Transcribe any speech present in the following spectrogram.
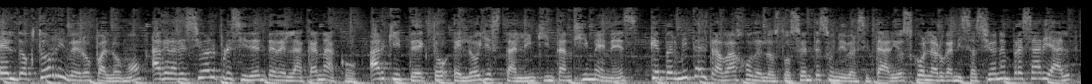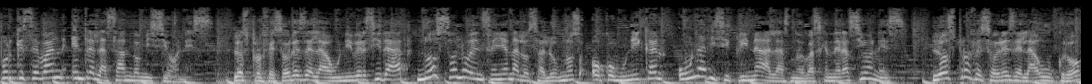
El doctor Rivero Palomo agradeció al presidente de la Canaco, arquitecto Eloy Stalin Quintan Jiménez, que permita el trabajo de los docentes universitarios con la organización empresarial porque se van entrelazando misiones. Los profesores de la universidad no solo enseñan a los alumnos o comunican una disciplina a las nuevas generaciones. Los profesores de la UCRO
